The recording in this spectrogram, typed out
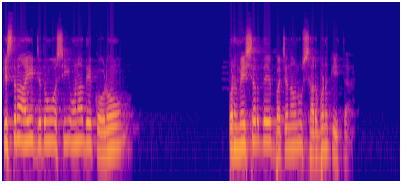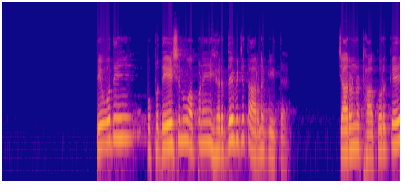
ਕਿਸ ਤਰ੍ਹਾਂ ਆਈ? ਜਦੋਂ ਅਸੀਂ ਉਹਨਾਂ ਦੇ ਕੋਲੋਂ ਪਰਮੇਸ਼ਰ ਦੇ ਬਚਨਾਂ ਨੂੰ ਸਰਵਣ ਕੀਤਾ ਤੇ ਉਹਦੇ ਉਪਦੇਸ਼ ਨੂੰ ਆਪਣੇ ਹਿਰਦੇ ਵਿੱਚ ਧਾਰਨ ਕੀਤਾ, ਚਰਨ ਠਾਕੁਰ ਕੇ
